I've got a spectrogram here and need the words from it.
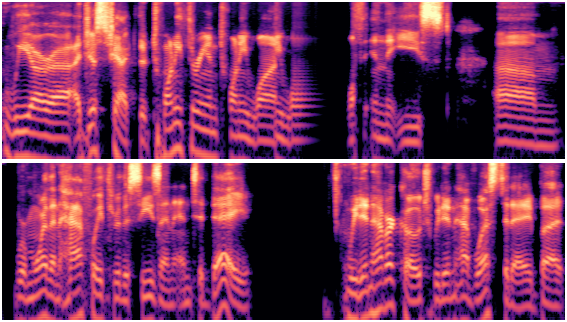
We are uh, I just checked. They're 23 and 21 in the East. Um we're more than halfway through the season and today we didn't have our coach, we didn't have West today, but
